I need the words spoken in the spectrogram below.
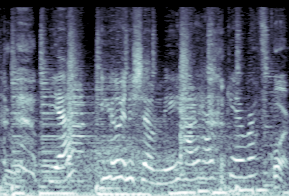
do it. Yeah? You're gonna show me how to hack the camera? Of course.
